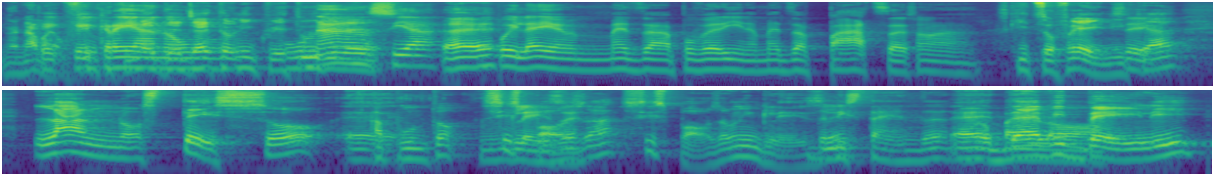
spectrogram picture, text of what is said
No, no, è che, che creano un- un'inquietudine. un'ansia. Eh? Poi lei è mezza poverina, mezza pazza, insomma, schizofrenica. L'anno stesso eh, appunto, si sposa, si sposa un inglese. Degli stand. Eh, David Bailey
